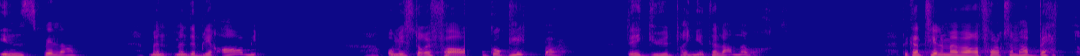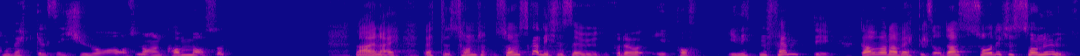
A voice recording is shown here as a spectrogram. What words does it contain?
innspillene. Men, men det blir avvist. Og vi står i fare for å gå glipp av det Gud bringer til landet vårt. Det kan til og med være folk som har bedt om vekkelse i 20 år, så når han kommer, så Nei, nei, dette, sånn, sånn, skal det ikke se ut. For var, i, på, i, 1950 da var det vekkelse, og da så det ikke sånn ut.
